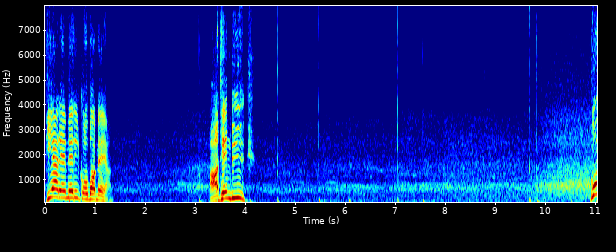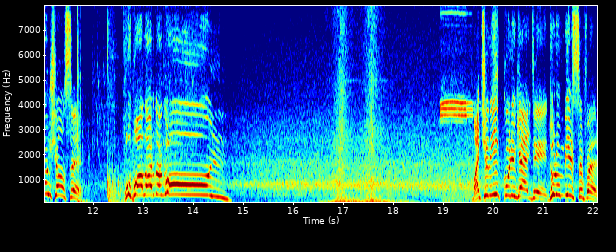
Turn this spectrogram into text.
Pierre-Emerick Aubameyang. Adem Büyük. Gol şansı. Top ağlarda gol. Maçın ilk golü geldi. Durum 1-0.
